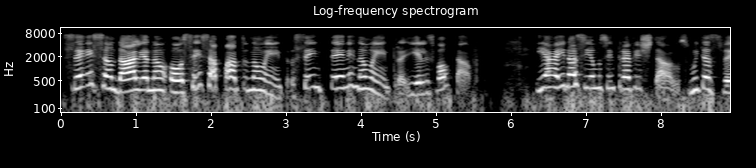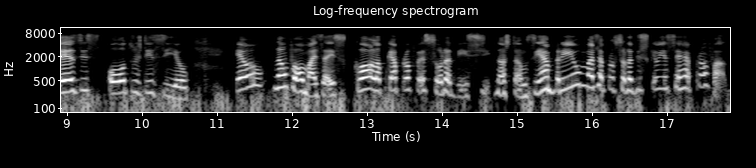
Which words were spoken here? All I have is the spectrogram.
sem sandália não, ou sem sapato não entra, sem tênis não entra, e eles voltavam. E aí nós íamos entrevistá-los. Muitas vezes outros diziam: eu não vou mais à escola porque a professora disse, nós estamos em abril, mas a professora disse que eu ia ser reprovado.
